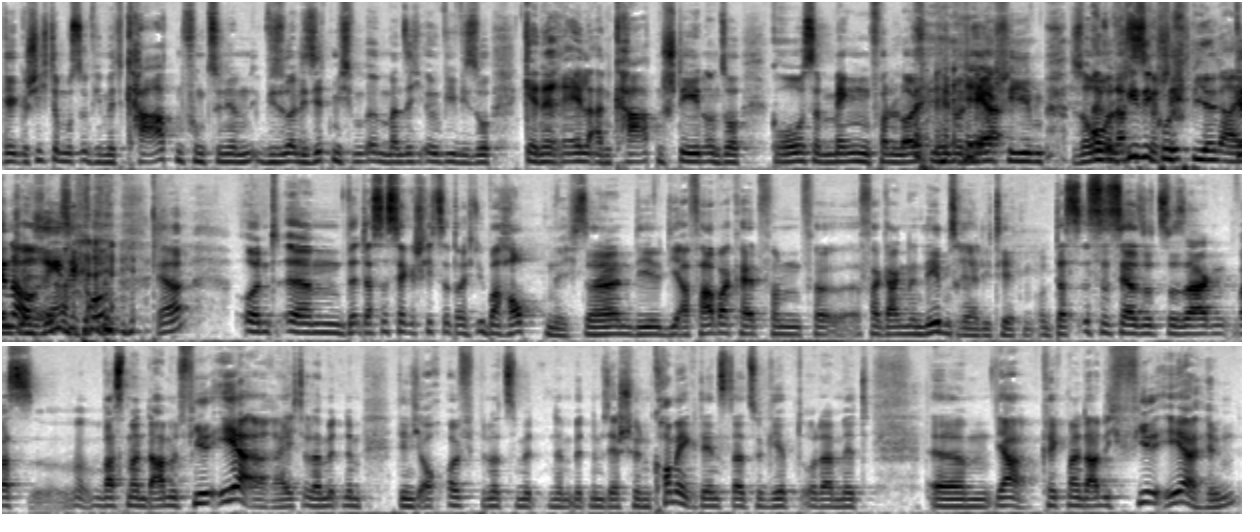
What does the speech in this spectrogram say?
Ge- Geschichte muss irgendwie mit Karten funktionieren. Visualisiert mich man sich irgendwie wie so Generäle an Karten stehen und so große Mengen von Leuten hin und her schieben. So, Also ist Risiko spielen eigentlich, Genau. Risiko. ja. Und ähm, das ist ja Geschichtsunterricht überhaupt nicht, sondern die, die Erfahrbarkeit von ver vergangenen Lebensrealitäten. Und das ist es ja sozusagen, was, was man damit viel eher erreicht oder mit einem, den ich auch häufig benutze, mit einem, mit einem sehr schönen Comic, den es dazu gibt oder mit, ähm, ja, kriegt man dadurch viel eher hin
